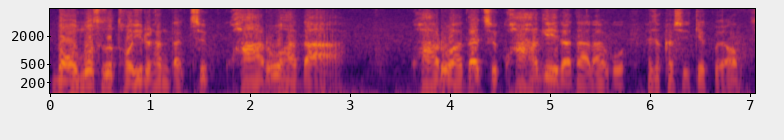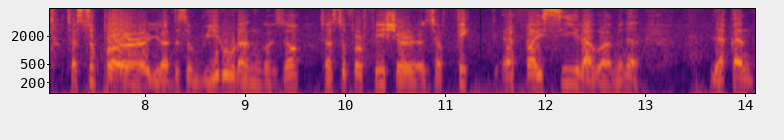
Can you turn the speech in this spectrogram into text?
넘어서서 더 일을 한다. 즉 과로하다. 과로하다, 즉 과하게 일하다라고 해석할 수 있겠고요. 자, super 이란 뜻은 위로라는 거죠. 자, superficial, 자, fic, f-i-c라고 하면은 약간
